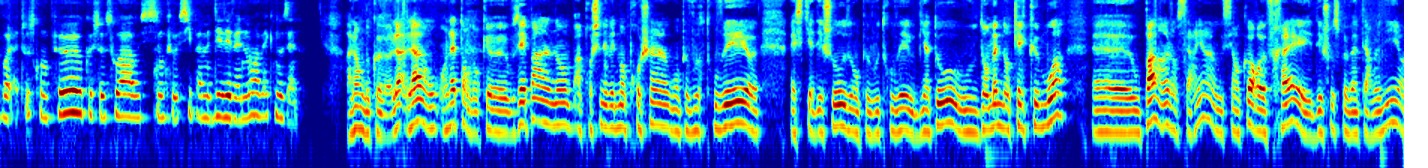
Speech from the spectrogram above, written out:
voilà tout ce qu'on peut, que ce soit aussi on fait aussi pas des événements avec nos ânes. Alors donc euh, là, là on, attend. Donc euh, vous n'avez pas un, prochain événement prochain où on peut vous retrouver euh, Est-ce qu'il y a des choses où on peut vous trouver bientôt ou même dans quelques mois ou pas hein, J'en sais rien. Ou c'est encore frais et des choses peuvent intervenir.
